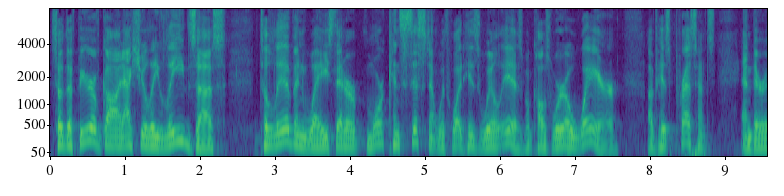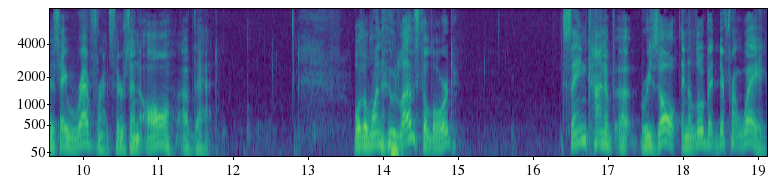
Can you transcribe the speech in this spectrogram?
So the fear of God actually leads us to live in ways that are more consistent with what His will is because we're aware of His presence. And there is a reverence, there's an awe of that. Well, the one who loves the Lord, same kind of uh, result in a little bit different way.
